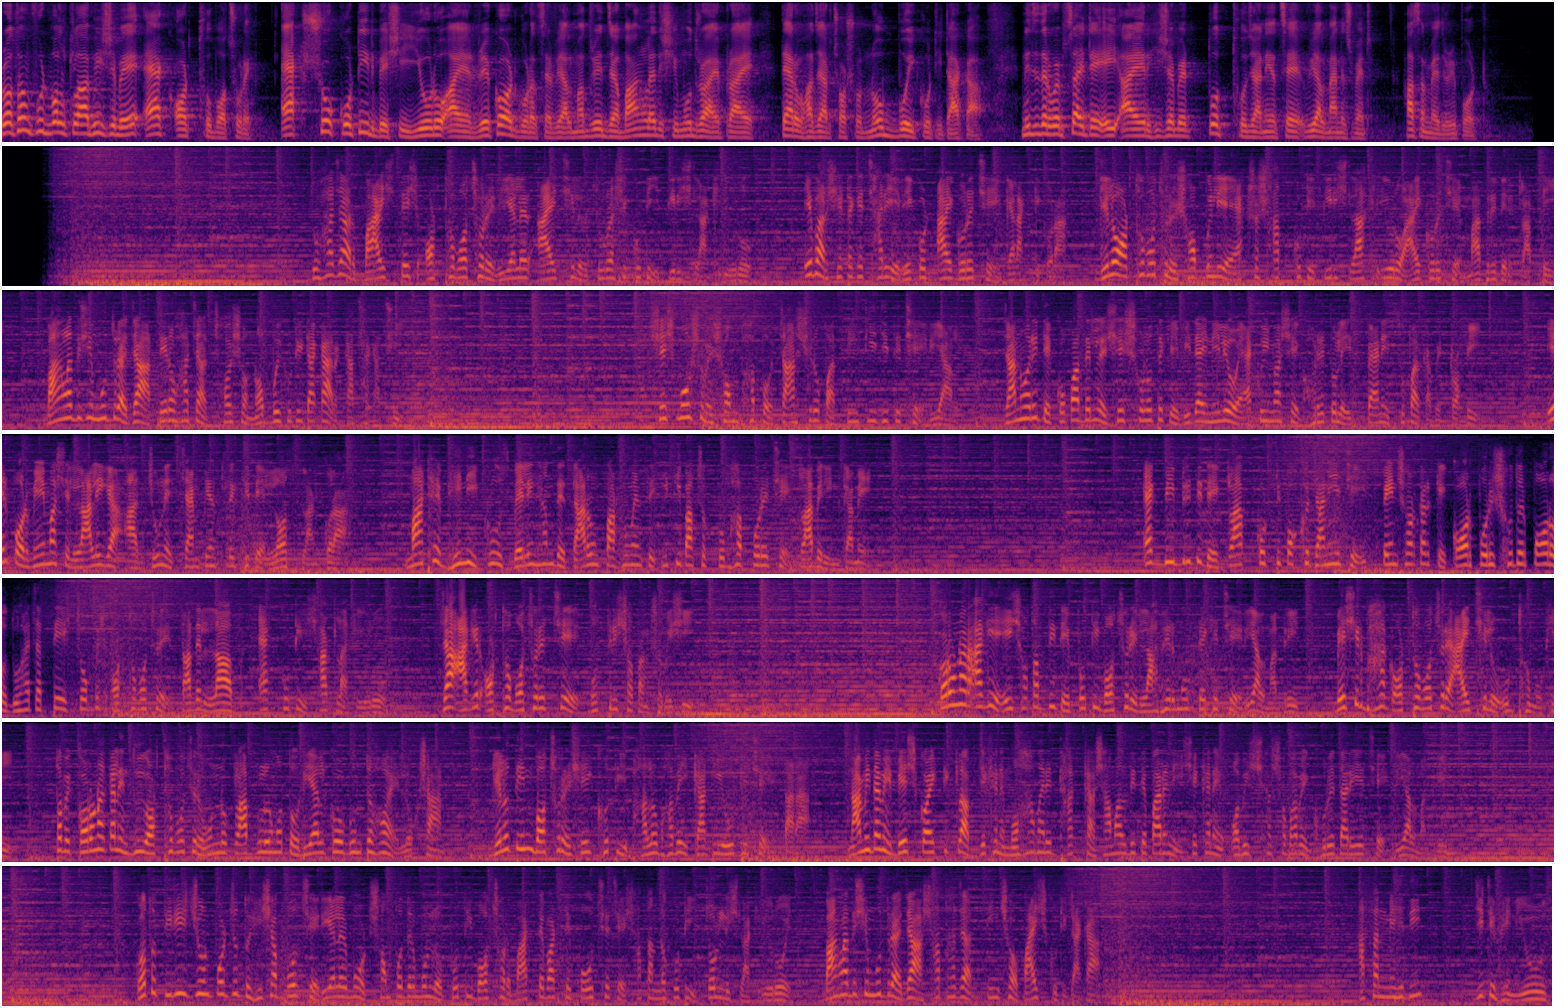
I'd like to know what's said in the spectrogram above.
প্রথম football club হিসেবে এক অর্থ বছরে একশো কোটির বেশি ইউরো আয়ের রেকর্ড গড়েছে রিয়াল মাদ্রিদ, যা বাংলাদেশি মুদ্রায় প্রায় তেরো হাজার ছশো নব্বই কোটি টাকা। নিজেদের ওয়েবসাইটে এই আয়ের হিসেবের তথ্য জানিয়েছে রিয়াল ম্যানেজমেন্ট। হাসান মেহেদির রিপোর্ট। দু হাজার বাইশ তেইশ অর্থ বছরে রিয়ালের আয় ছিল চুরাশি কোটি তিরিশ লাখ ইউরো। এবার সেটাকে ছাড়িয়ে রেকর্ড আয় গড়েছে গ্যালাক্টিকোরা। গেল অর্থ বছরে সব মিলিয়ে একশো সাত কোটি তিরিশ লাখ ইউরো আয় করেছে মাদ্রিদের ক্লাবটি। বাংলাদেশি মুদ্রায় যা তেরো হাজার ছয়শো নব্বই কোটি টাকার কাছাকাছি। শেষ মৌসুমে সম্ভাব্য চার শিরোপা তিনটি জিতেছে রিয়াল। জানুয়ারিতে কোপা দেলের শেষ ষোলো থেকে বিদায় নিলেও একই মাসে ঘরে তোলে স্প্যানিশ সুপার কাপের ট্রফি। এরপর মে মাসে লালিগা আর জুনে চ্যাম্পিয়ন্স লিগ জিতে লস প্ল্যান করা। মাঠে ভিনি ক্রুজ বেলিংহামদের দারুণ পারফরমেন্সে ইতিবাচক প্রভাব পড়েছে ক্লাবের ইনকামে এক বিবৃতিতে ক্লাব কর্তৃপক্ষ জানিয়েছে, স্পেন সরকারকে কর পরিশোধের পরও দু হাজার তেইশ চব্বিশ অর্থ বছরে তাদের লাভ এক কোটি ষাট লাখ ইউরো, যা আগের অর্থ বছরের চেয়ে বত্রিশ শতাংশ বেশি। করোনার আগে এই শতাব্দীতে প্রতি বছরই লাভের মুখ দেখেছে রিয়াল মাদ্রিদ। বেশিরভাগ অর্থ বছরে আয় ছিল ঊর্ধ্বমুখী। তবে করোনাকালীন দুই অর্থ বছরে অন্য ক্লাবগুলোর মতো রিয়ালকেও গুনতে হয় লোকসান। গেল তিন বছরে সেই ক্ষতি ভালোভাবেই কাটিয়ে উঠেছে তারা। নামি দামি বেশ কয়েকটি ক্লাব যেখানে মহামারীর ধাক্কা সামাল দিতে পারেনি, সেখানে অবিশ্বাস্যভাবে ঘুরে দাঁড়িয়েছে রিয়াল মাদ্রিদ। গত তিরিশ জুন পর্যন্ত হিসাব বলছে রিয়ালের মোট সম্পদের মূল্য প্রতি বছর বাড়তে বাড়তে পৌঁছেছে সাতান্ন কোটি চল্লিশ লাখ ইউরোয়। বাংলাদেশি মুদ্রায় যা সাত হাজার তিনশো বাইশ কোটি টাকা। Hasan Mehedi, GTV news.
